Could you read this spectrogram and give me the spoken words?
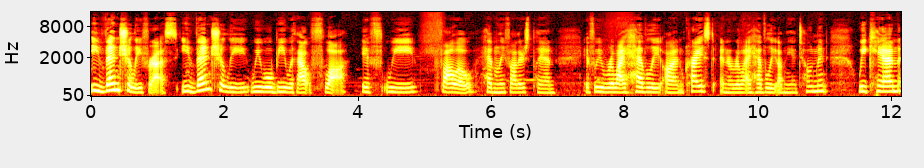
eventually for us. Eventually, we will be without flaw if we follow Heavenly Father's plan. If we rely heavily on Christ and rely heavily on the atonement, we can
